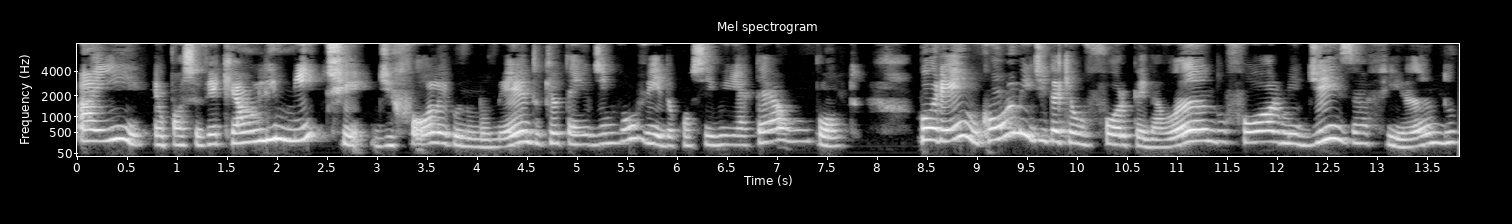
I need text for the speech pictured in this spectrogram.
Aí eu posso ver que há um limite de fôlego no momento que eu tenho desenvolvido, eu consigo ir até algum ponto. Porém, com a medida que eu for pedalando, for me desafiando,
